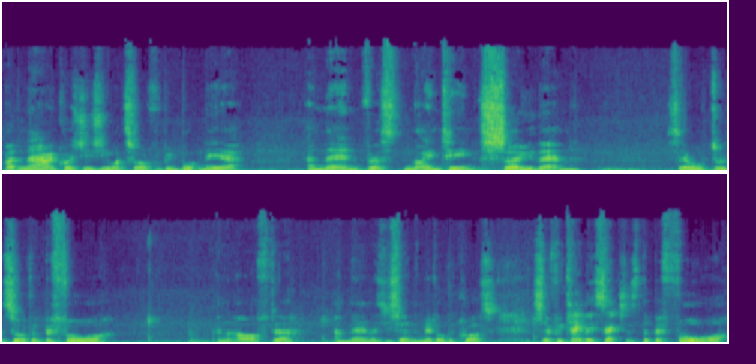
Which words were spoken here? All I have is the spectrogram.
But now in Christ Jesus you once to have been brought near. And then verse 19, so then. So we'll do sort of a before and after, and then, as you say, in the middle of the cross. So if we take those sections, the before,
